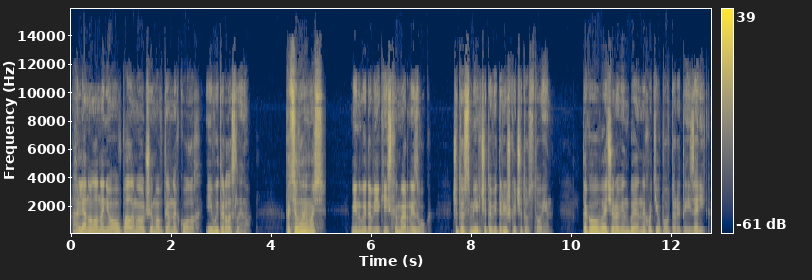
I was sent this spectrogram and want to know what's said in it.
глянула на нього впалими очима в темних колах і витерла слину. Поцілуємось. Він видав якийсь химерний звук чи то сміх, чи то відрижка, чи то стогін. Такого вечора він би не хотів повторити і за рік.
